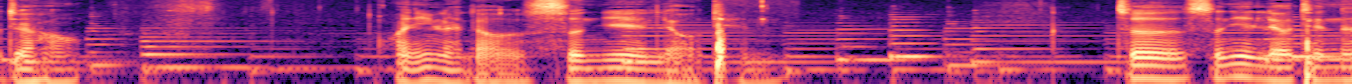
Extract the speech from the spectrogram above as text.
家好，欢迎来到深夜聊天。这深夜聊天呢，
